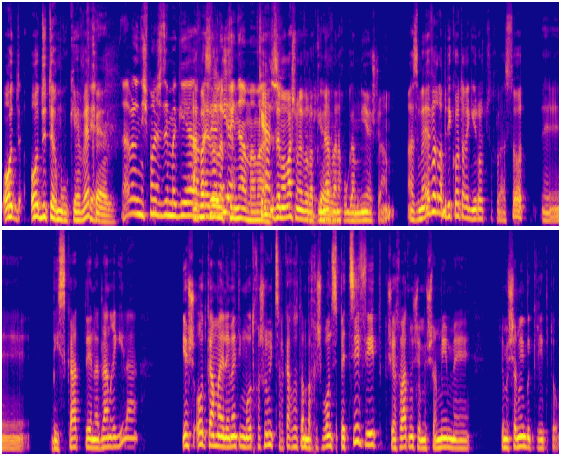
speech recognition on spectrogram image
עוד, עוד יותר מורכבת. כן. אבל נשמע שזה מגיע מעבר יגיע, לפינה ממש. כן, זה ממש מעבר לפינה, כן. ואנחנו גם נהיה שם. אז מעבר לבדיקות הרגילות שצריך לעשות, אה, בעסקת נדל"ן רגילה, יש עוד כמה אלמנטים מאוד חשובים שצריך לקחת אותם בחשבון ספציפית, כשהחלטנו שמשלמים, אה, שמשלמים בקריפטו.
